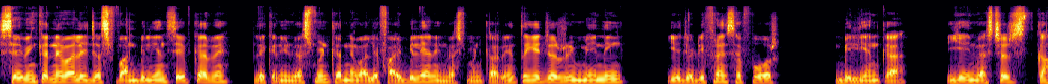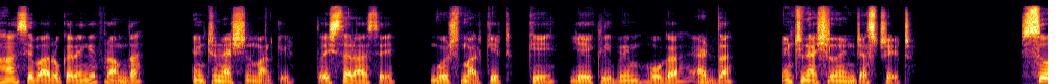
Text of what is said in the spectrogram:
सेविंग करने वाले जस्ट वन बिलियन सेव कर रहे हैं, लेकिन इन्वेस्टमेंट करने वाले फाइव बिलियन इन्वेस्टमेंट कर रहे हैं। तो ये जो रिमेनिंग ये जो डिफरेंस है फोर बिलियन का, ये इन्वेस्टर्स कहाँ से बारो करेंगे? फ्राम द इंटरनेशनल मार्केट तो इस तरह से गुड्स मार्केट की ये इक्लिब्रियम होगा at the international interest rate so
